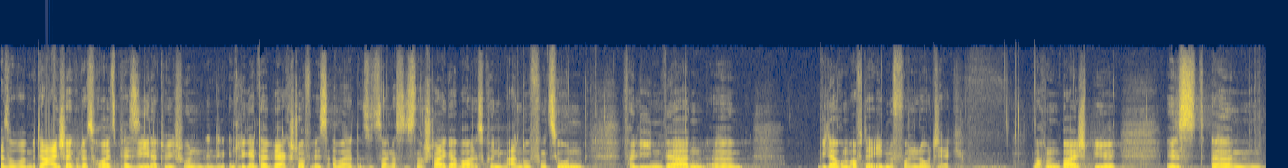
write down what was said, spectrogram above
also mit der Einschränkung, dass Holz per se natürlich schon ein intelligenter Werkstoff ist, aber sozusagen das ist noch steigerbar und es können ihm andere Funktionen verliehen werden, äh, wiederum auf der Ebene von Low-Tech. Noch ein Beispiel ist ähm,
